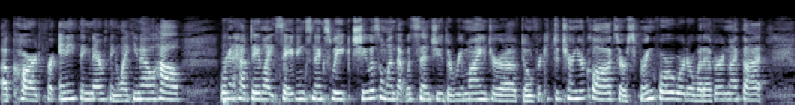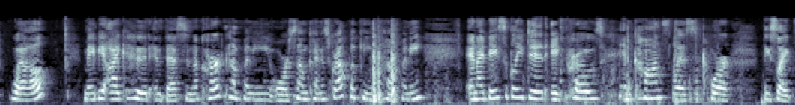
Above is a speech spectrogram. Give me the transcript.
a card for anything and everything. Like, you know how we're going to have daylight savings next week. She was the one that would send you the reminder of don't forget to turn your clocks or spring forward or whatever. And I thought, well, maybe I could invest in a card company or some kind of scrapbooking company. And I basically did a pros and cons list for these like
